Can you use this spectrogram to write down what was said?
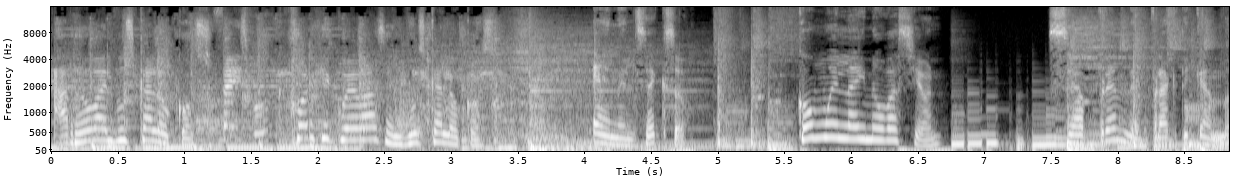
arroba el Buscalocos. Facebook, Jorge Cuevas, el Buscalocos. En el sexo. Como en la innovación, se aprende practicando.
